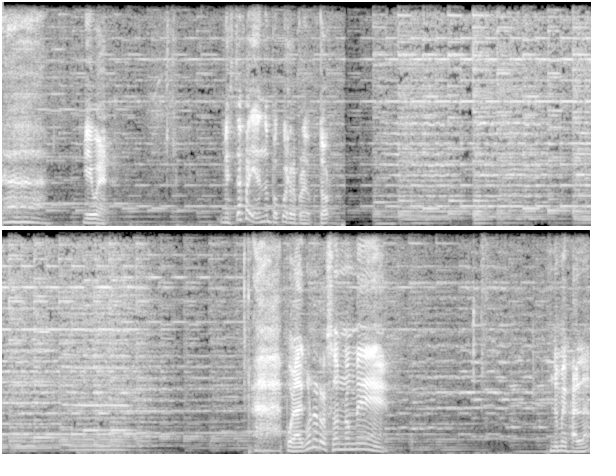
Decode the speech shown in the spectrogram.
Ah, y bueno, me está fallando un poco el reproductor. Por alguna razón no me... No me jala.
